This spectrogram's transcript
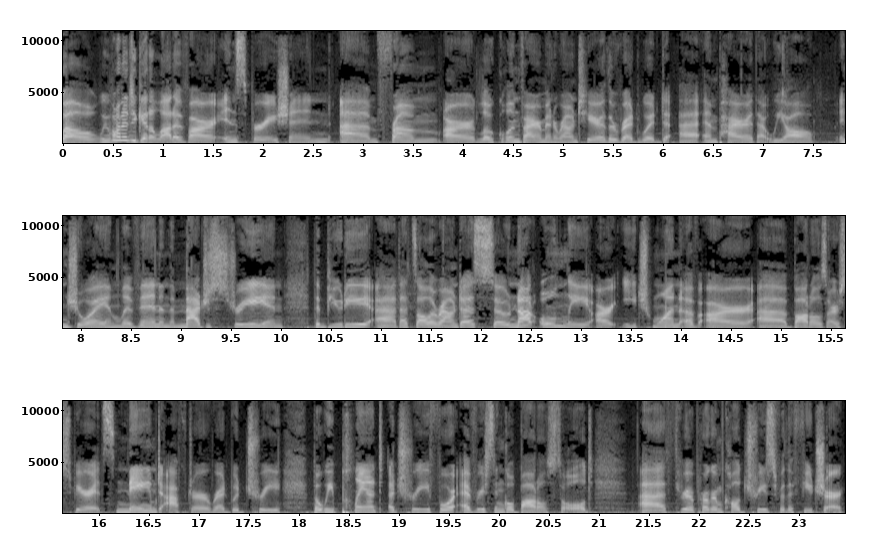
Well, we wanted to get a lot of our inspiration um, from our local environment around here, the Redwood uh, Empire that we all enjoy and live in, and the majesty and the beauty uh, that's all around us. So, not only are each one of our uh, bottles, our spirits, named after a redwood tree, but we plant a tree for every single bottle sold uh, through a program called Trees for the Future.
